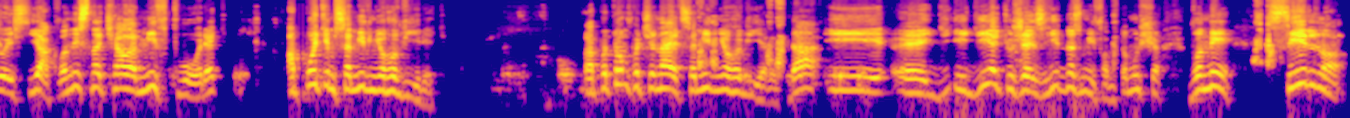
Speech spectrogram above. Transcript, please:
тобто як, вони спочатку міф творять, а потім самі в нього вірять. А потім починають самі в нього вірити. Да? І, е, і діють уже згідно з міфом, тому що вони сильно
